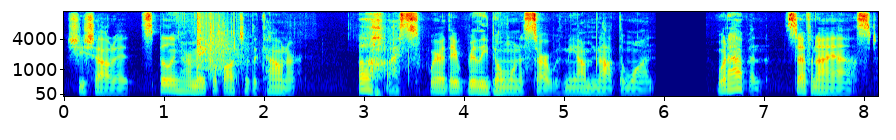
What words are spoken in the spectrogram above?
she shouted, spilling her makeup onto the counter. Ugh, I swear they really don't want to start with me. I'm not the one. What happened? Steph and I asked.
